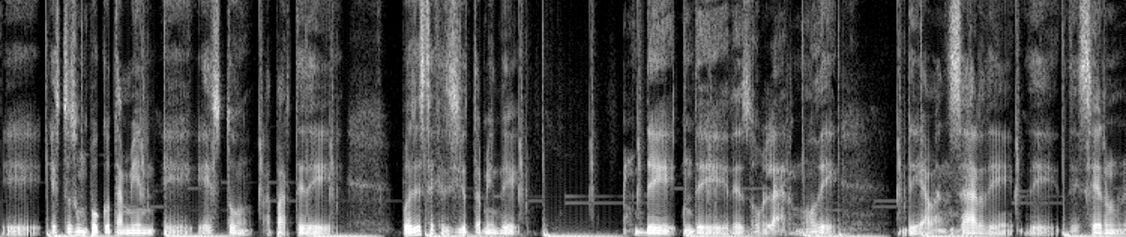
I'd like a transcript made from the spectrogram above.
Eh, esto es un poco también esto, aparte de pues de este ejercicio también de, de, desdoblar. De, de avanzar, de, de, ser un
